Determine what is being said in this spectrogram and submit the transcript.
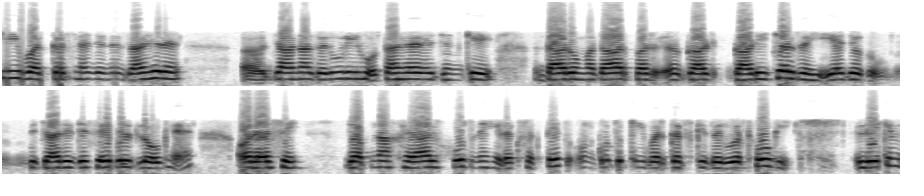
کی ورکرز ہیں جنہیں ظاہر ہے جانا ضروری ہوتا ہے، جن کے دار و مدار پر گاڑی چل رہی ہے، جو بیچارے ڈسیبلڈ لوگ ہیں اور ایسے جو اپنا خیال خود نہیں رکھ سکتے تو ان کو تو کی ورکرز کی ضرورت ہوگی۔ لیکن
